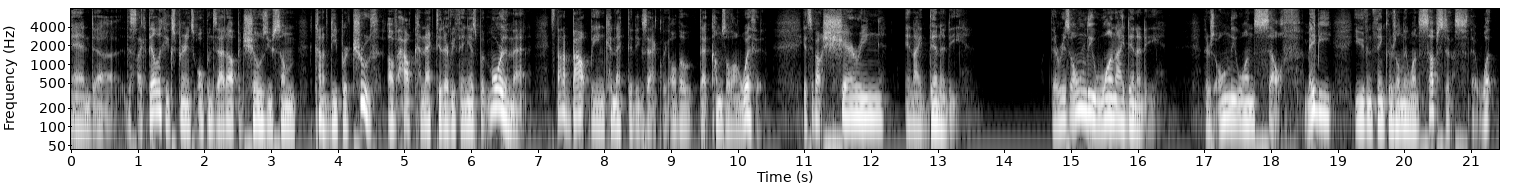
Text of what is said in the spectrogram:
And uh, the psychedelic experience opens that up and shows you some kind of deeper truth of how connected everything is. But more than that, it's not about being connected exactly, although that comes along with it. It's about sharing an identity. There is only one identity there's only one self. Maybe you even think there's only one substance, that what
